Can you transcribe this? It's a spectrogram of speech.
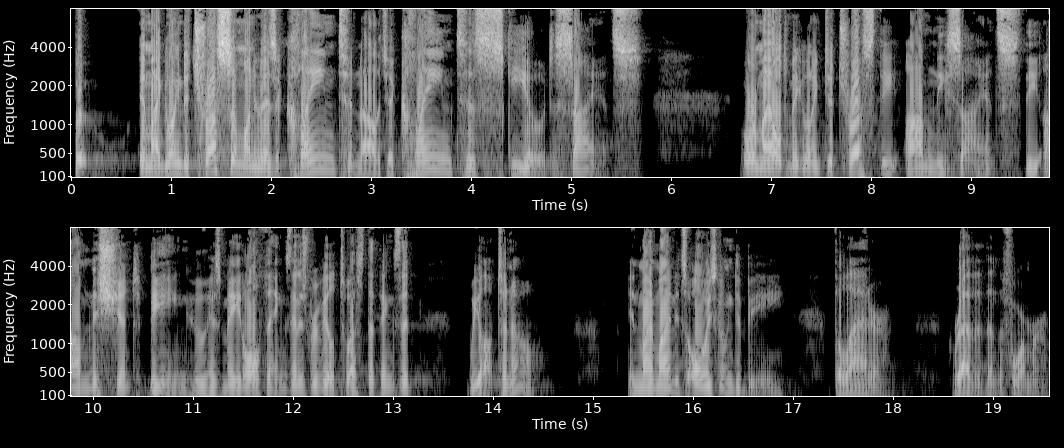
But am I going to trust someone who has a claim to knowledge, a claim to "scio," to science? Or am I ultimately going to trust the omniscience, the omniscient being who has made all things and has revealed to us the things that we ought to know? In my mind, it's always going to be the latter rather than the former.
